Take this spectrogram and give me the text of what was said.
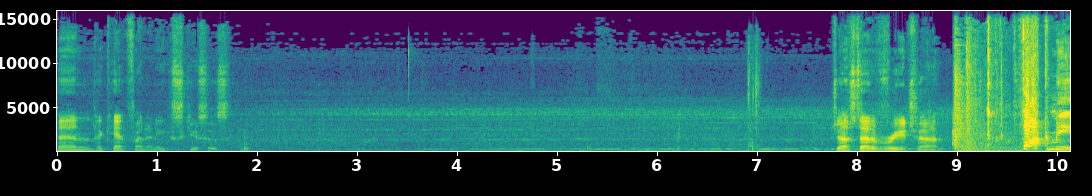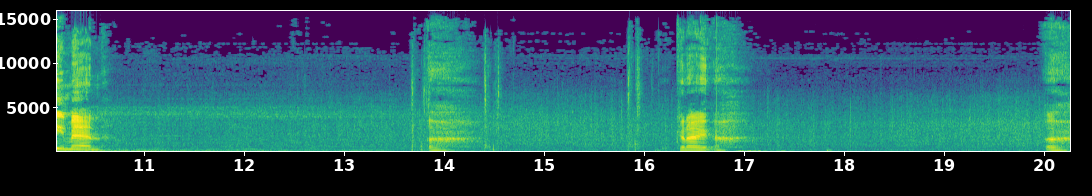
Man, I can't find any excuses. Just out of reach, huh? Fuck me, man! Uh, can I... Uh, uh,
